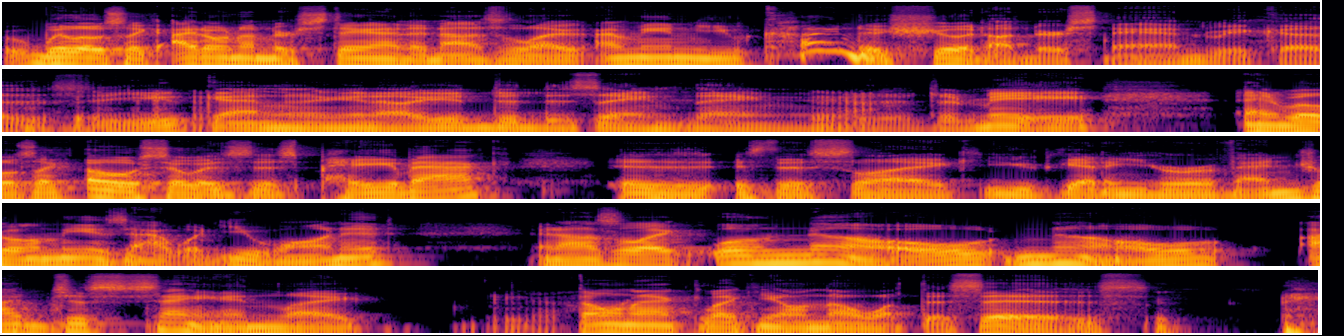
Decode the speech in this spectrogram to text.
Willow's like, I don't understand. And Oz is like, I mean, you kind of should understand because you can, you know, you did the same thing Yeah. to me. And Willow's like, oh, so is this payback? Is is this like you getting your revenge on me? Is that what you wanted? And I was like, well, no, no. I'm just saying, like, know? don't act like you don't know what this is.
